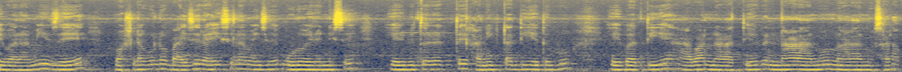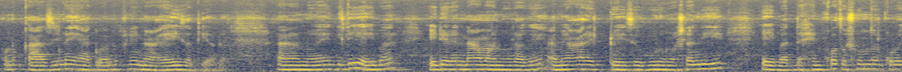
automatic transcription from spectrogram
এবার আমি যে মশলাগুলো বাইজে রাখিয়েছিলাম, এই যে গুঁড়ো এনে নিছি। এর ভিতরেতে খানিকটা দিয়ে দেবো। এবার দিয়ে আবার নাড়াতে হবে। নাড়ানো নাড়ানো ছাড়া কোনো কাজই নাই। একভাবে খালি নাড়াই যেতে হবে। নাড়ানো হয়ে গেলে এইবার এটারে নামানোর আগে আমি আর একটু এই যে গুঁড়ো মশলা দিয়ে এইবার দেখেন কত সুন্দর করে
